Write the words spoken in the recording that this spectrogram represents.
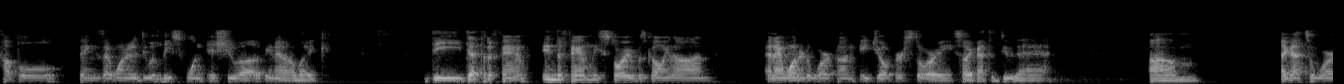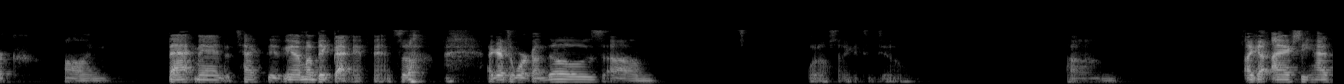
couple things I wanted to do at least one issue of, you know, like the death of the fam in the family story was going on, and I wanted to work on a Joker story, so I got to do that. Um, I got to work on Batman, Detective. You know, I'm a big Batman fan, so I got to work on those. Um, what else did I get to do? Um, I got. I actually had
